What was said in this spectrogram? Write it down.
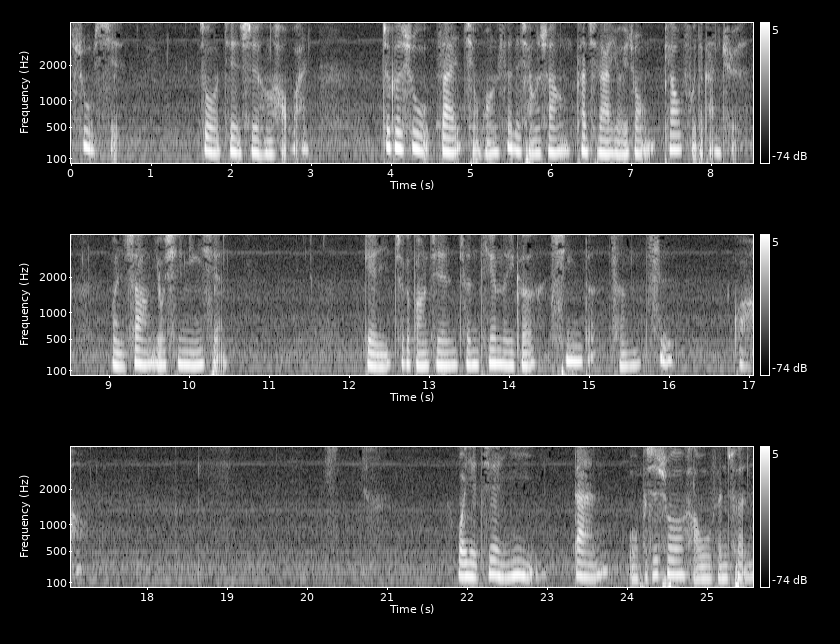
速写。做件事很好玩。这棵树在浅黄色的墙上看起来有一种漂浮的感觉，晚上尤其明显，给这个房间增添了一个新的层次。挂号。我也建议，但我不是说毫无分寸。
